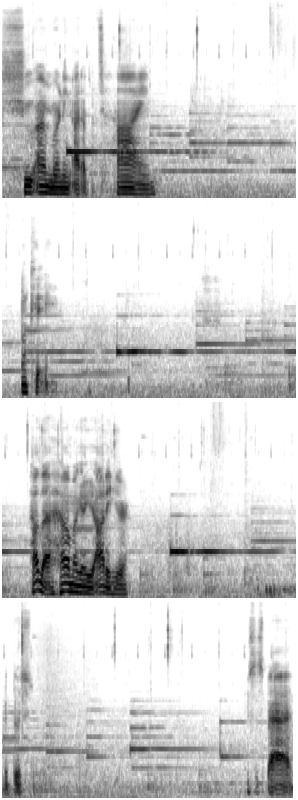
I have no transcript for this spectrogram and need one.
Shoot, I'm running out of time. Okay. How the hell am I gonna get out of here? With this. This is bad.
